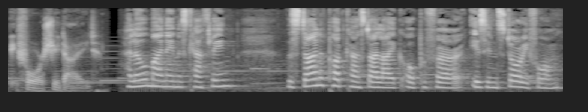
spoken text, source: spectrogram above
before she died. Hello, my name is Kathleen. The style of podcast I like or prefer is in story form.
